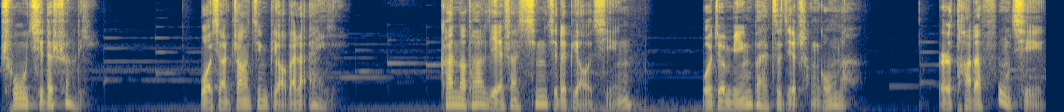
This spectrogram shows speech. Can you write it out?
出奇的顺利。我向张晶表白了爱意，看到他脸上欣喜的表情，我就明白自己成功了。而他的父亲，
